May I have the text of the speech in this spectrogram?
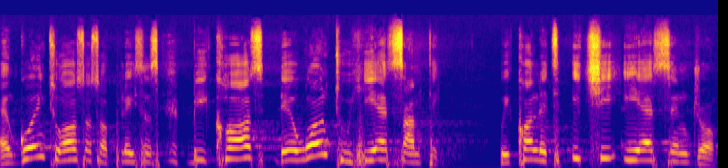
and going to all sorts of places because they want to hear something. We call it itchy ear syndrome.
